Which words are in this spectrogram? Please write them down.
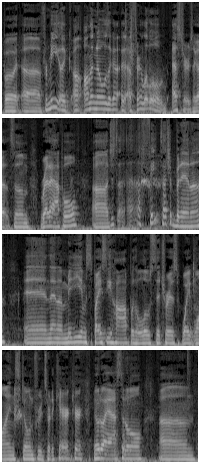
But uh, for me, like uh, on the nose, I got a, a fair level of esters. I got some red apple, uh, just a, a faint touch of banana, and then a medium spicy hop with a low citrus, white wine, stone fruit sort of character. No diacetyl. Um,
